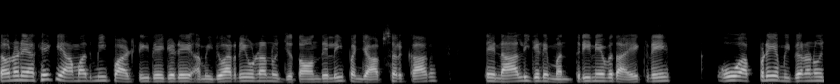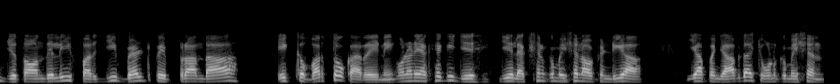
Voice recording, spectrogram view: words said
ਤਾਂ ਉਹਨਾਂ ਨੇ ਆਖਿਆ ਕਿ ਆਮ ਆਦਮੀ ਪਾਰਟੀ ਦੇ ਜਿਹੜੇ ਉਮੀਦਵਾਰ ਨੇ, ਉਹਨਾਂ ਨੂੰ ਜਿਤਾਉਣ ਦੇ ਲਈ ਪੰਜਾਬ ਸਰਕਾਰ ਤੇ ਨਾਲ ਹੀ ਜਿਹੜੇ ਮੰਤਰੀ ਨੇ, ਵਿਧਾਇਕ ਨੇ, ਉਹ ਆਪਣੇ ਉਮੀਦਵਾਰਾਂ ਨੂੰ ਜਿਤਾਉਣ ਦੇ ਲਈ ਫਰਜ਼ੀ ਬੈਲਟ ਪੇਪਰਾਂ ਦਾ ਇੱਕ ਵਰਤੋਂ ਕਰ ਰਹੇ ਨੇ। ਉਹਨਾਂ ਨੇ ਆਖਿਆ ਕਿ ਜੇ ਜੇ ਇਲੈਕਸ਼ਨ ਕਮਿਸ਼ਨ ਆਫ ਇੰਡੀਆ ਜਾਂ ਪੰਜਾਬ ਦਾ ਚੋਣ ਕਮਿਸ਼ਨ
